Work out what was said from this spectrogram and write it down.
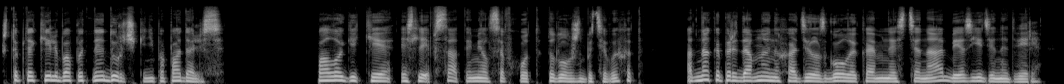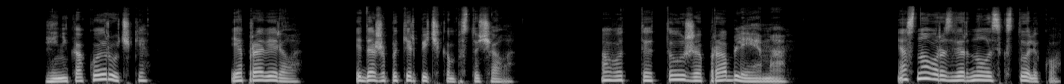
«Чтоб такие любопытные дурочки не попадались». По логике, если в сад имелся вход, то должен быть и выход. Однако передо мной находилась голая каменная стена без единой двери. И никакой ручки. Я проверила. И даже по кирпичикам постучала. А вот это уже проблема. Я снова развернулась к столику.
